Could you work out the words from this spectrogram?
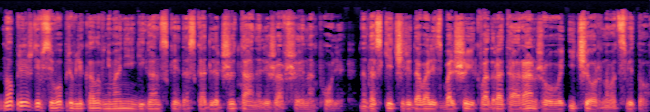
Но прежде всего привлекала внимание гигантская доска для джетана, лежавшая на поле. На доске чередовались большие квадраты оранжевого и черного цветов.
